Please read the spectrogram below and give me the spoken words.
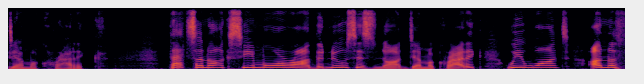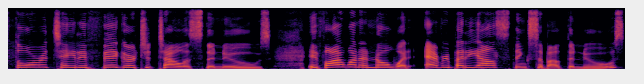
democratic. That's an oxymoron. The news is not democratic. We want an authoritative figure to tell us the news. If I want to know what everybody else thinks about the news,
